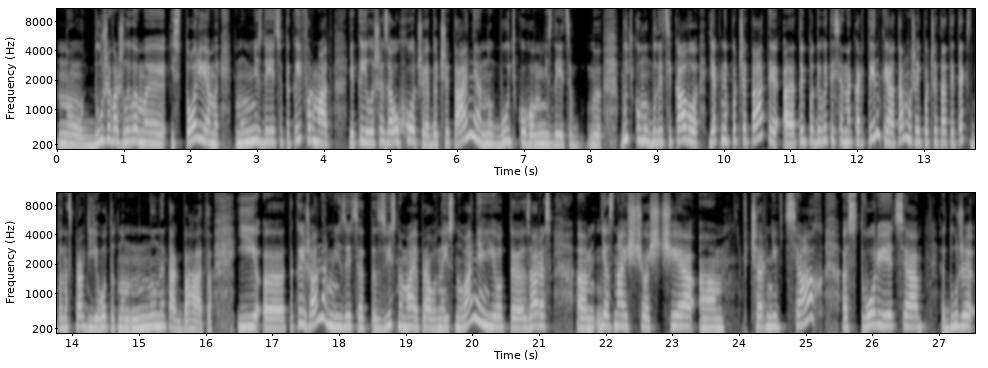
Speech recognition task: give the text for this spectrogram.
ну дуже важливими історіями. Тому мені здається, такий формат, який лише заохочує до читання. Ну будь-кого мені здається, будь-кому буде цікаво, як не почитати, а то й подивитися на картинки, а там уже й почитати текст, бо насправді його тут ну, ну не так багато. І е, такий жанр, мені здається, звісно, має право на існування. І от е, зараз е, я знаю, що ще. Е, в Чернівцях створюється дуже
